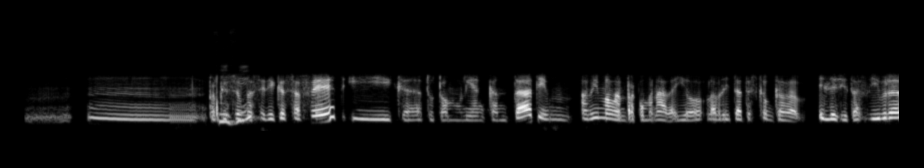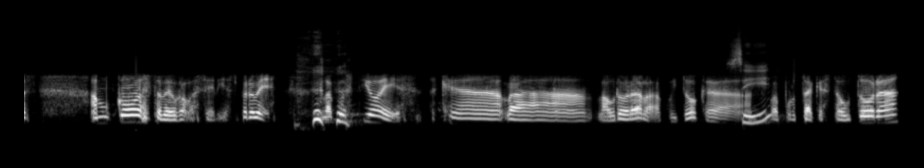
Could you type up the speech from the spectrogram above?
Mm, perquè és Mhm. una sèrie que s'ha fet i que a tothom li ha encantat i a mi me l'han recomanada. Jo, la veritat és que com que he llegit els llibres em costa veure les sèries, però bé, la qüestió és que la- l'Aurora, la, la Cuitó, que Sí. va portar aquesta autora,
